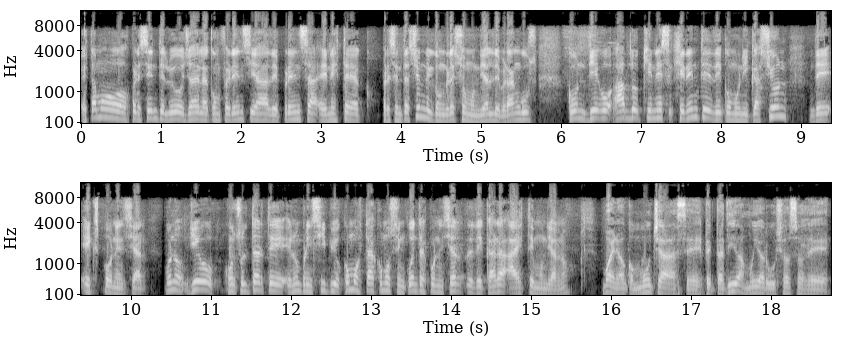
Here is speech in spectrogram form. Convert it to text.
Estamos presentes luego ya de la conferencia de prensa en esta presentación del Congreso Mundial de Brangus con Diego Abdo, quien es gerente de comunicación de Exponencial. Bueno, Diego, consultarte en un principio cómo está, cómo se encuentra Exponencial de cara a este Mundial, ¿no? Bueno, con muchas eh, expectativas, muy orgullosos de,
